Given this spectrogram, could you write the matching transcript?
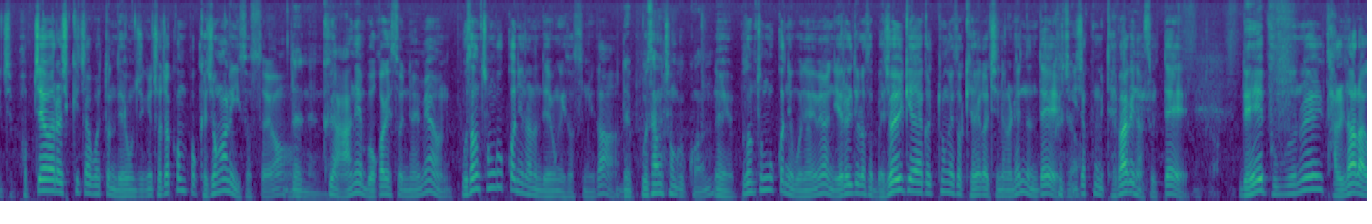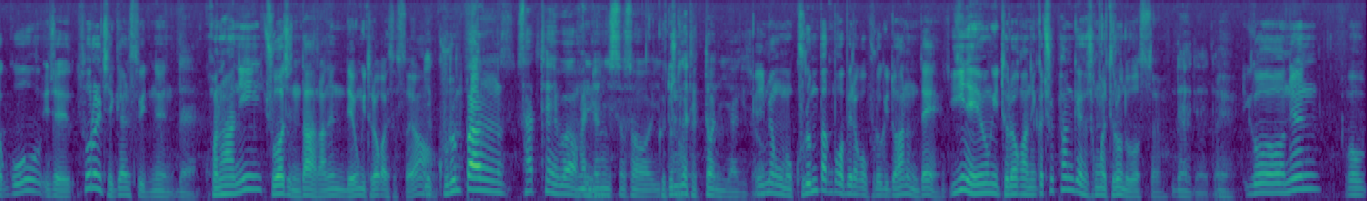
이제 법제화를 시키자고 했던 내용 중에 저작권법 개정안이 있었어요. 네네네. 그 안에 뭐가 있었냐면 보상 청구권이라는 내용이 있었습니다. 네 보상 청구권. 네, 보상 청구권이 뭐냐면 예를 들어서 매절 계약을 통해서 계약을 진행을 했는데 그죠. 이 작품이 대박이 났을 때 내 부분을 달라라고 이제 소를 제기할 수 있는 네. 권한이 주어진다라는 내용이 들어가 있었어요. 이 구름빵 사태와 음. 관련 이 있어서 그쵸. 논의가 됐던 이야기죠. 일명 뭐 구름빵법이라고 부르기도 하는데 이 내용이 들어가니까 출판계에서 정말 들어놓았어요. 네 네네. 예, 이거는 뭐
